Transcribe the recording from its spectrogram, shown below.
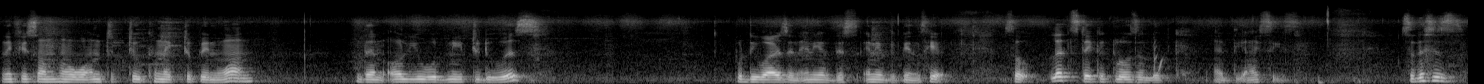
and if you somehow wanted to connect to pin 1 then all you would need to do is put the wires in any of this any of the pins here. So let's take a closer look at the ICs so this is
